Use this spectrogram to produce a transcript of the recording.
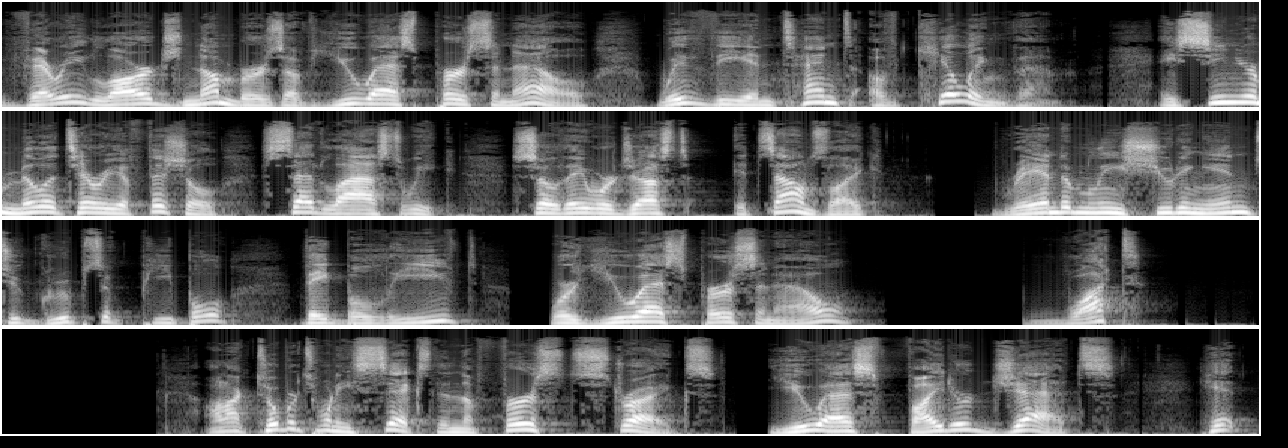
very large numbers of U.S. personnel with the intent of killing them a senior military official said last week. So they were just, it sounds like, randomly shooting into groups of people they believed were U.S. personnel? What? On October 26th, in the first strikes, U.S. fighter jets hit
